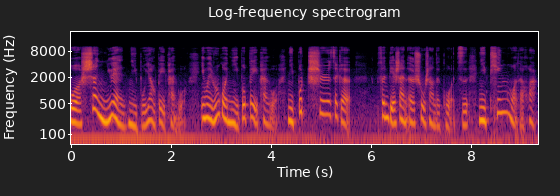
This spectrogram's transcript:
我甚愿你不要背叛我，因为如果你不背叛我，你不吃这个分别善恶树上的果子，你听我的话，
